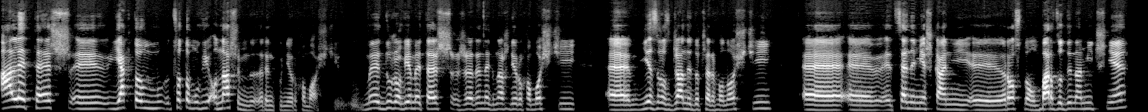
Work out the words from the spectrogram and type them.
ale też y, jak to, co to mówi o naszym rynku nieruchomości. My dużo wiemy też, że rynek nasz nieruchomości e, jest rozgrzany do czerwoności, e, e, ceny mieszkań y, rosną bardzo dynamicznie,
